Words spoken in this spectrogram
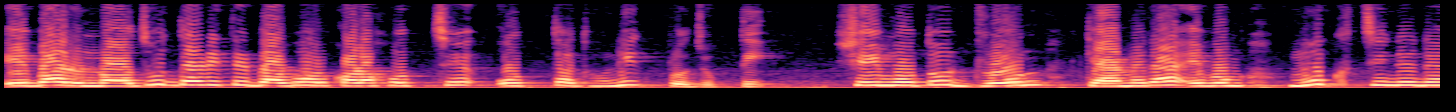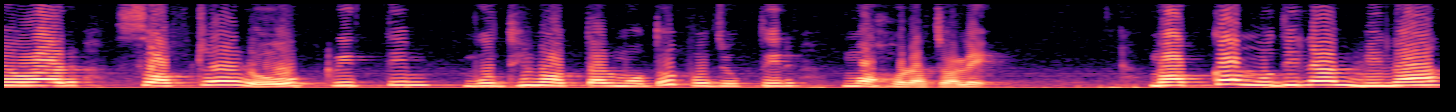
এবার নজরদারিতে ব্যবহার করা হচ্ছে অত্যাধুনিক প্রযুক্তি। সেই মতো ড্রোন, ক্যামেরা এবং মুখ চিনে নেওয়ার সফটওয়্যারও কৃত্রিম বুদ্ধিমত্তার মতো প্রযুক্তির মহড়া চলে। মক্কা, মদিনা, মিনা,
